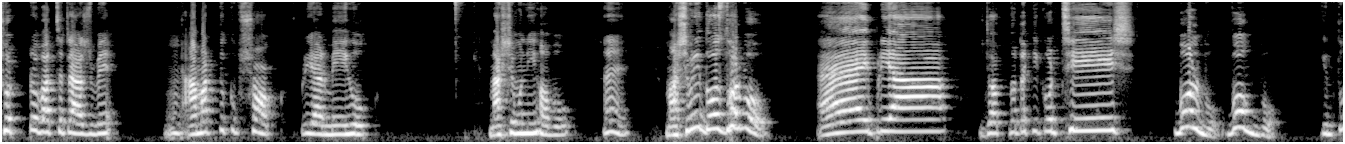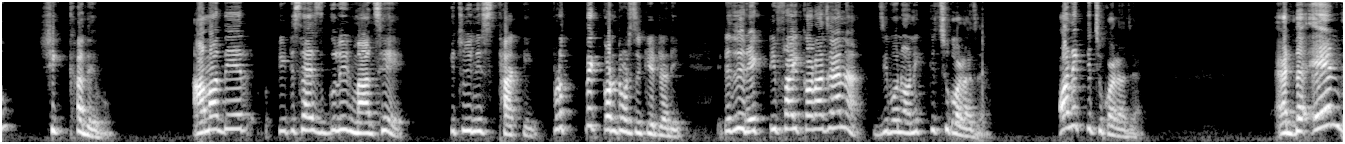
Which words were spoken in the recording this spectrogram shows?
ছোট্ট বাচ্চাটা আসবে। আমার তো খুব শখ, প্রিয়ার মেয়ে হোক। মাসিমণি হব হ্যাঁ? মাসিমণি দোষ ধরবো? এই প্রিয়া, যত্নটা কি করছিস? বলব, বকবো, কিন্তু শিক্ষা দেব। আমাদের ক্রিটিসাইজগুলির মাঝে কিছু জিনিস থাকে, প্রত্যেক কন্ট্রোভার্সি ক্রিয়েটারই এটা যদি রেকটিফাই করা যায় না, জীবনে অনেক কিছু করা যায়। অনেক কিছু করা যায়। অ্যাট দ্য এন্ড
